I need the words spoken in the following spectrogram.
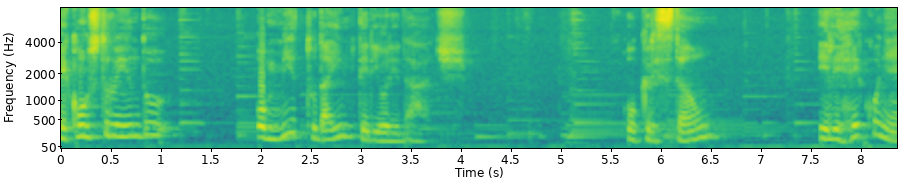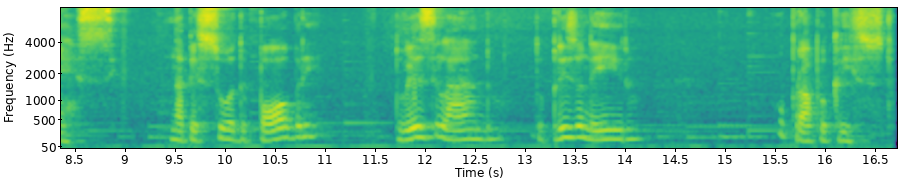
reconstruindo o mito da interioridade. O cristão, ele reconhece na pessoa do pobre, do exilado, do prisioneiro, o próprio Cristo.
